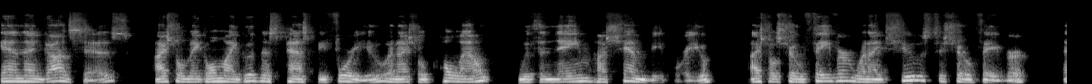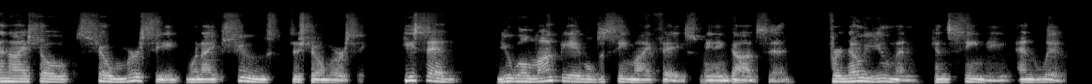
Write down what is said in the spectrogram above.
And then God says, I shall make all my goodness pass before you, and I shall call out with the name Hashem before you. I shall show favor when I choose to show favor, and I shall show mercy when I choose to show mercy. He said, You will not be able to see my face, meaning God said, for no human can see me and live.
